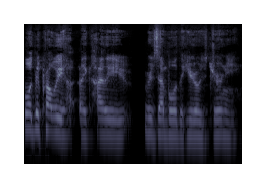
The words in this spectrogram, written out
Well, they probably like highly resemble the hero's journey.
